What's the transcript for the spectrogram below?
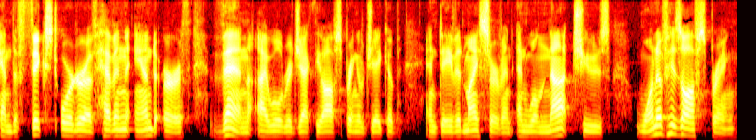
and the fixed order of heaven and earth, then I will reject the offspring of Jacob and David my servant, and will not choose one of his offspring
